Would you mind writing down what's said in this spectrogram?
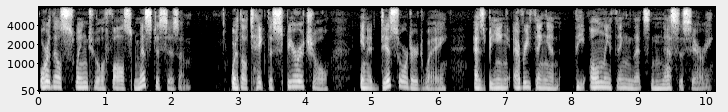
or they'll swing to a false mysticism where they'll take the spiritual in a disordered way as being everything and the only thing that's necessary.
